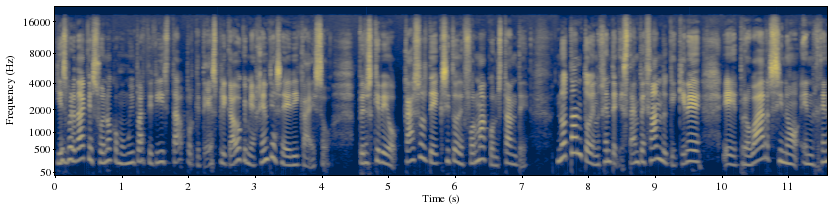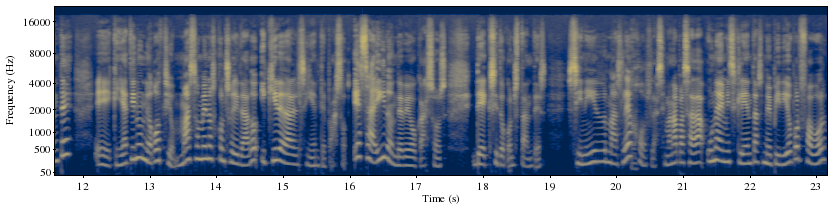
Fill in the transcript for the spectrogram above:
Y es verdad que sueno como muy partidista porque te he explicado que mi agencia se dedica a eso, pero es que veo casos de éxito de forma constante no tanto en gente que está empezando y que quiere eh, probar, sino en gente eh, que ya tiene un negocio más o menos consolidado y quiere dar el siguiente paso. Es ahí donde veo casos de éxito constantes. Sin ir más lejos, la semana pasada una de mis clientas me pidió por favor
